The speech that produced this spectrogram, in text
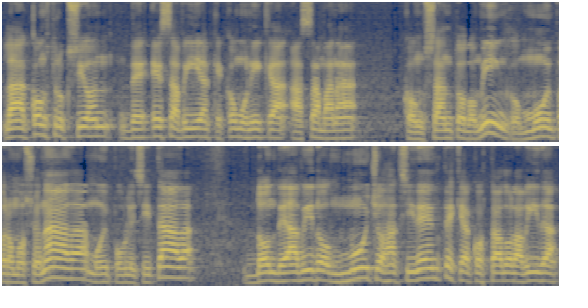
la construcción de esa vía que comunica a Samaná con Santo Domingo, muy promocionada, muy publicitada, donde ha habido muchos accidentes que ha costado la vida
